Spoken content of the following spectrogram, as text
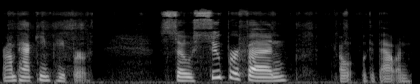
brown packing paper. So super fun. Oh, look at that one.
